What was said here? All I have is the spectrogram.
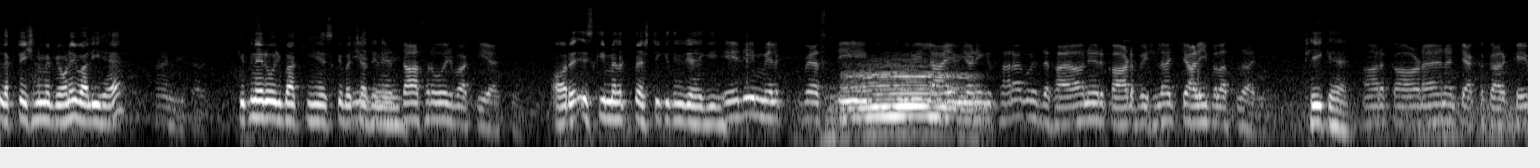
लक्टेशन में ब्योने वाली है हाँ जी सर कितने रोज बाकी हैं इसके बच्चा देने में दस रोज बाकी है इसमें और इसकी मिल्क पेस्टी कितनी रहेगी ਇਹਦੀ ਮਿਲਕ ਕਪੈਸਿਟੀ ਪੂਰੀ ਲਾਈਵ ਯਾਨੀ ਕਿ ਸਾਰਾ ਕੁਝ ਦਿਖਾਇਆ ਉਹਨੇ ਰਿਕਾਰਡ ਪਿਛਲਾ 40 ਪਲੱਸ ਦਾ ਜੀ ठीक है ਆ ਰਿਕਾਰਡ ਹੈ ਨਾ ਚੈੱਕ ਕਰਕੇ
